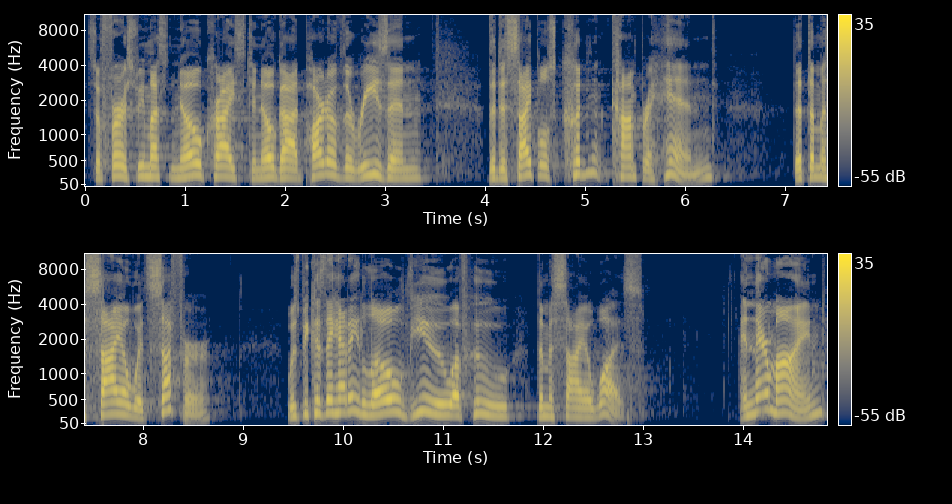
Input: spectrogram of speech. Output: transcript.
So, first, we must know Christ to know God. Part of the reason the disciples couldn't comprehend that the Messiah would suffer was because they had a low view of who the Messiah was. In their mind,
